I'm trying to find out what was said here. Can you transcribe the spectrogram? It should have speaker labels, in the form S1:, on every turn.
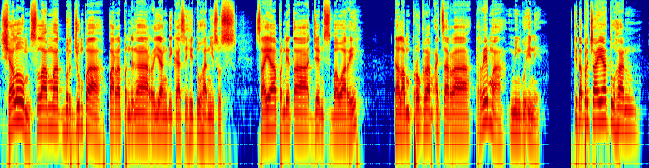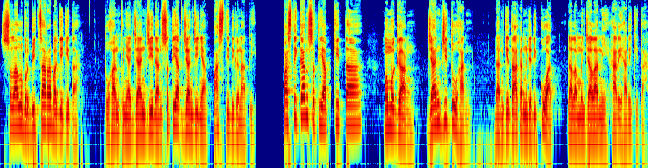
S1: Shalom, selamat berjumpa para pendengar yang dikasihi Tuhan Yesus. Saya Pendeta James Bawari dalam program acara Rema minggu ini. Kita percaya Tuhan selalu berbicara bagi kita. Tuhan punya janji dan setiap janjinya pasti digenapi. Pastikan setiap kita memegang janji Tuhan dan kita akan menjadi kuat dalam menjalani hari-hari kita.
